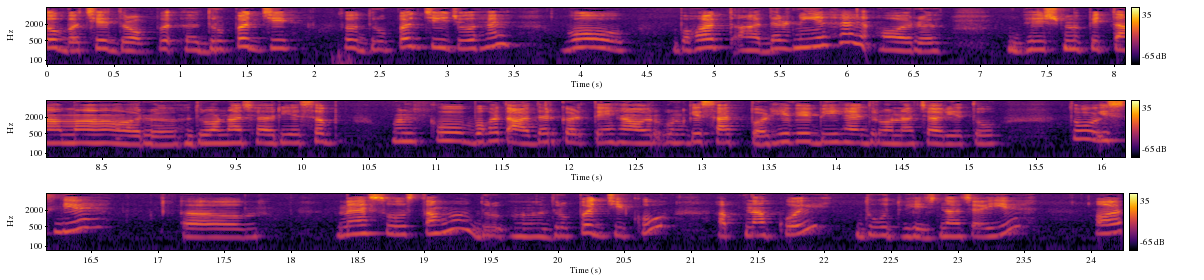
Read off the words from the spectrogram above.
तो बचे द्रौप, द्रुपद जी। तो द्रुपद जी जो हैं, वो बहुत आदरणीय हैं और भीष्म पितामह और द्रोणाचार्य सब उनको बहुत आदर करते हैं और उनके साथ पढ़े हुए भी हैं द्रोणाचार्य तो। तो इसलिए मैं सोचता हूँ द्रुपद जी को अपना कोई दूध भेजना चाहिए। और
